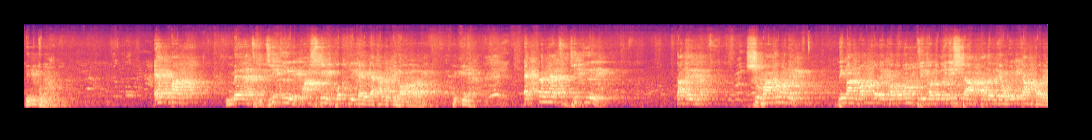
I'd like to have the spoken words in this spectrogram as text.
কিন্তু একবার ম্যাচ জিতলে পাঁচ দিন পত্রিকায় লেখালেখি হয়। ঠিক কিনা একটা ম্যাচ জিতলে তাদের শুভাগমনে বিমানবন্দরে কত মন্ত্রী, কত মিনিস্টার তাদেরকে ওয়েলকাম করে।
